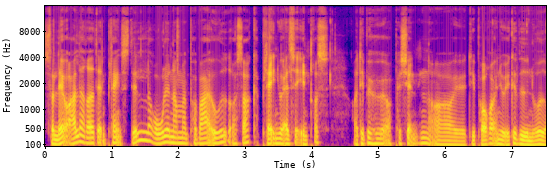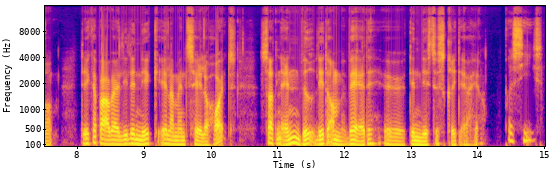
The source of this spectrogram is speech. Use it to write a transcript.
Så lav allerede den plan stille og roligt, når man er på vej ud, og så kan planen jo altid ændres. Og det behøver patienten og øh, de pårørende jo ikke vide noget om. Det kan bare være et lille nik, eller man taler højt, så den anden ved lidt om, hvad er det, øh, den næste skridt er her. Præcis.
